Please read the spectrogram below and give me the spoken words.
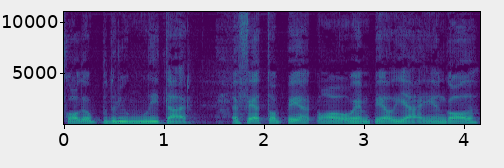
qual é o poderio militar afeta ao, P, ao MPLA em Angola,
